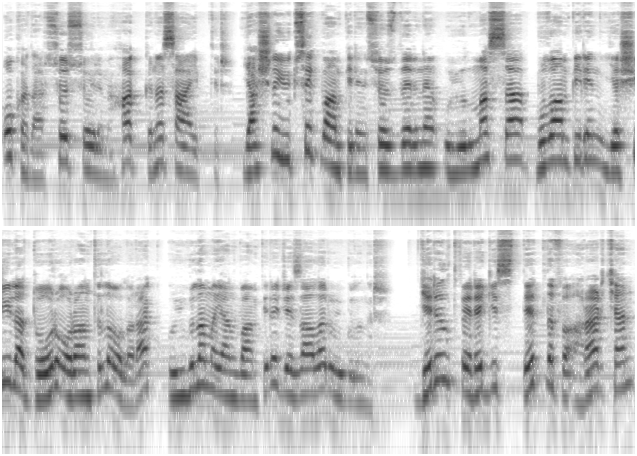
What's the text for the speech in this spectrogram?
o kadar söz söyleme hakkına sahiptir. Yaşlı yüksek vampirin sözlerine uyulmazsa bu vampirin yaşıyla doğru orantılı olarak uygulamayan vampire cezalar uygulanır. Geralt ve Regis Detlef'ı ararken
